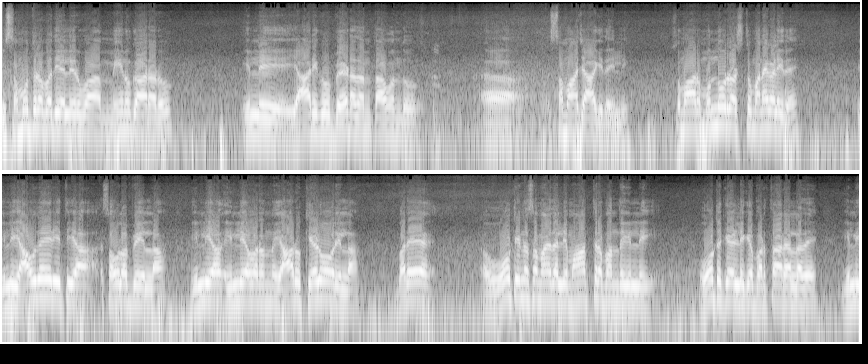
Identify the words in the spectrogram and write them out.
ಈ ಸಮುದ್ರ ಬದಿಯಲ್ಲಿರುವ ಮೀನುಗಾರರು ಇಲ್ಲಿ ಯಾರಿಗೂ ಬೇಡದಂಥ ಒಂದು ಸಮಾಜ ಆಗಿದೆ ಇಲ್ಲಿ. ಸುಮಾರು ಮುನ್ನೂರರಷ್ಟು ಮನೆಗಳಿದೆ. ಇಲ್ಲಿ ಯಾವುದೇ ರೀತಿಯ ಸೌಲಭ್ಯ ಇಲ್ಲ. ಇಲ್ಲಿಯ, ಇಲ್ಲಿಯವರನ್ನು ಯಾರೂ ಕೇಳುವವರಿಲ್ಲ. ಬರೇ ಓಟಿನ ಸಮಯದಲ್ಲಿ ಮಾತ್ರ ಬಂದು ಇಲ್ಲಿ ಓಟು ಕೇಳಲಿಕ್ಕೆ ಬರ್ತಾರೆ ಅಲ್ಲದೆ, ಇಲ್ಲಿ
